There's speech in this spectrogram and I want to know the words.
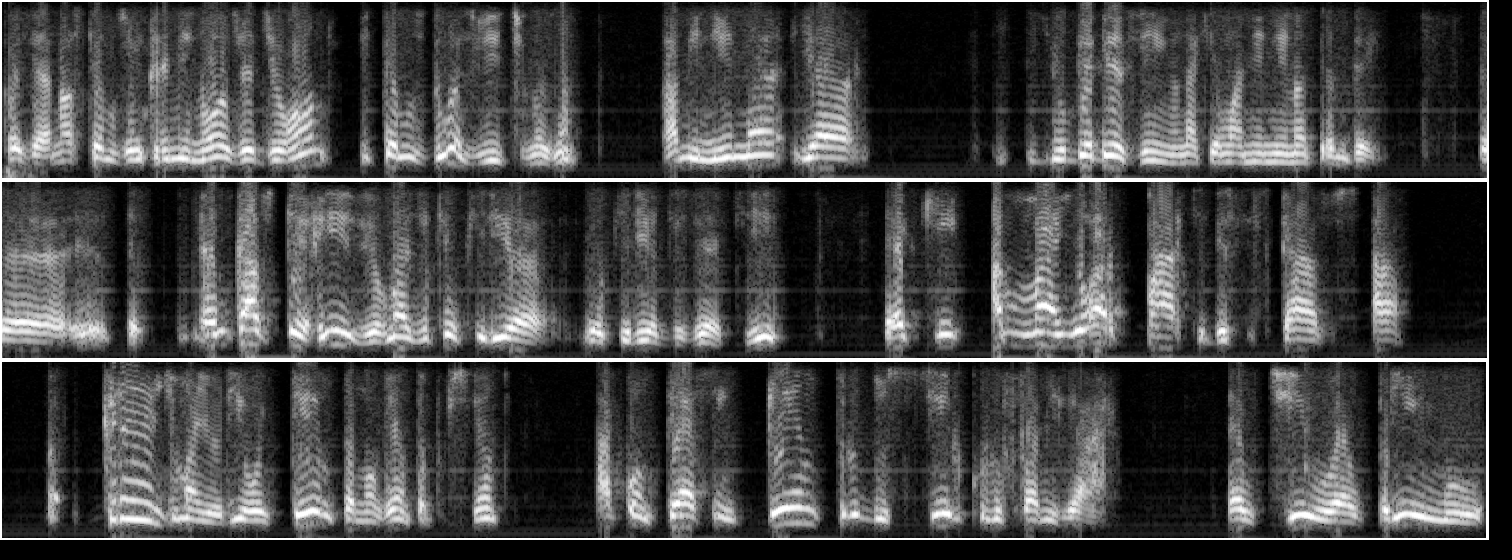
Pois é, nós temos um criminoso hediondo e temos duas vítimas, né? A menina e, a, e o bebezinho, né, que é uma menina também. É, é um caso terrível, mas o que eu queria, eu queria dizer aqui é que a maior parte desses casos, a grande maioria, 80%, 90%, acontecem dentro do círculo familiar. É o tio, é o primo,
